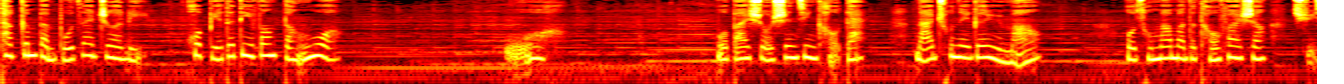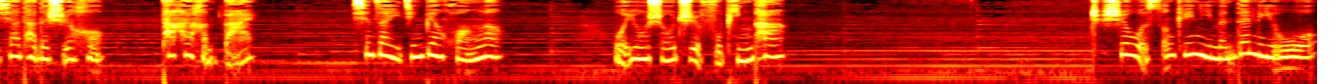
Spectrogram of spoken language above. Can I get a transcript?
她根本不在这里或别的地方等我。”我，我把手伸进口袋，拿出那根羽毛。我从妈妈的头发上取下它的时候，它还很白，现在已经变黄了。我用手指抚平它。这是我送给你们的礼物。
